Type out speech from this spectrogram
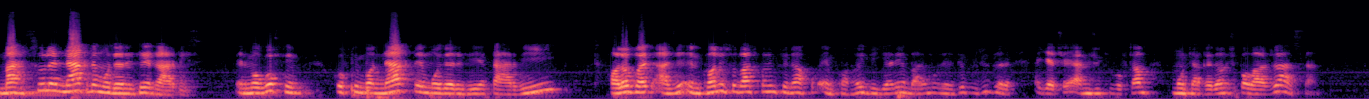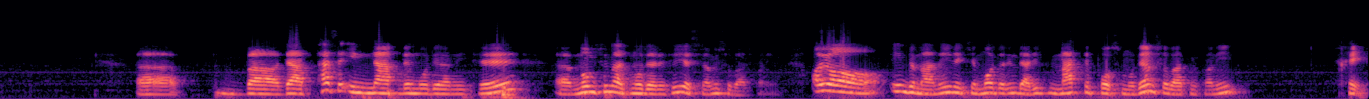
محصول نقد مدرنیته غربی است. یعنی ما گفتیم گفتیم با نقد مدرنیته غربی حالا باید از این امکانی صحبت کنیم که نه خب امکانهای دیگری هم برای مدرنیته وجود داره. اگرچه همینجور که گفتم منتقدانش باورجا هستن. و در پس این نقد مدرنیته ما می‌تونیم از مدرنیته اسلامی صحبت کنیم. آیا این به معنی اینه که ما داریم در یک متن پست مدرن صحبت می‌کنیم؟ خیلی.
